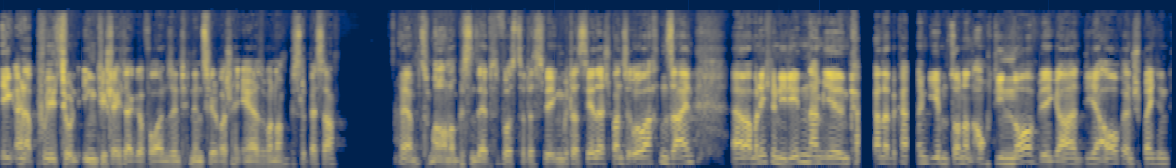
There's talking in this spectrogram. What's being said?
irgendeiner Position irgendwie schlechter geworden sind. Tendenziell wahrscheinlich eher sogar noch ein bisschen besser. Ähm, zumal auch noch ein bisschen selbstbewusster. Deswegen wird das sehr, sehr spannend zu beobachten sein. Ähm, aber nicht nur die Dänen haben ihren Kader bekannt gegeben, sondern auch die Norweger, die ja auch entsprechend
